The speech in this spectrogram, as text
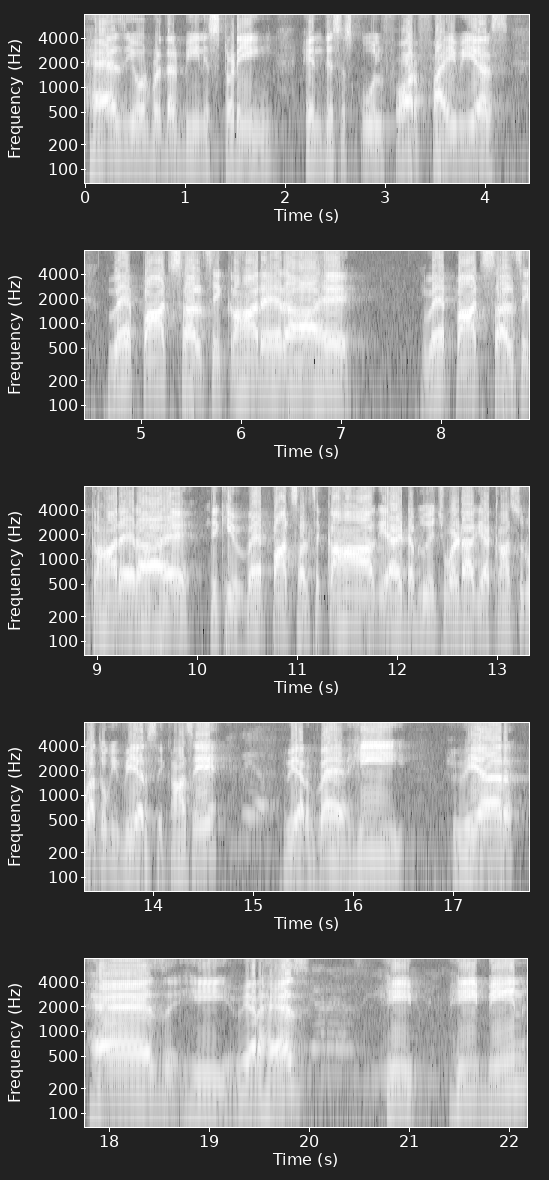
has your brother been studying in this school for five years वह पाँच साल से कहाँ रह रहा है? वह पाँच साल से कहाँ रह रहा है? देखिए वह पाँच साल से कहाँ आ गया है? डब्ल्यू एच वर्ड आ गया। कहाँ शुरुआत होगी? वेयर से। कहाँ से? वेयर वह he where has he where has he he been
